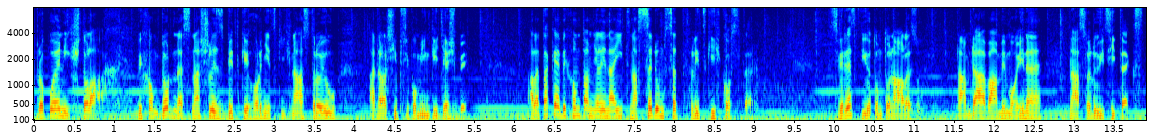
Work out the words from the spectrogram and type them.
propojených štolách bychom dodnes našli zbytky hornických nástrojů a další připomínky těžby. Ale také bychom tam měli najít na 700 lidských koster. Svědectví o tomto nálezu nám dává mimo jiné následující text.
